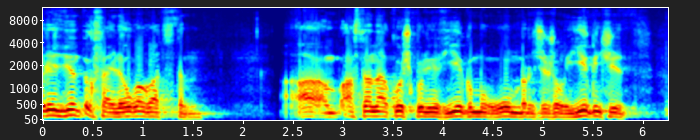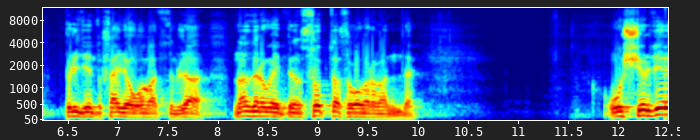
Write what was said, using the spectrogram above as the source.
Президенттік сайлауға қатыстым. Астана көшіп келген 2011 жылы екінші президенттік сайлауға қатыстым. Жаңа назарбаевпен соттасуға барғанымда. Осы жерде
